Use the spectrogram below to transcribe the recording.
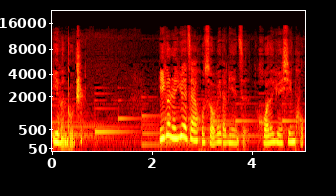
一文不值。一个人越在乎所谓的面子，活得越辛苦。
